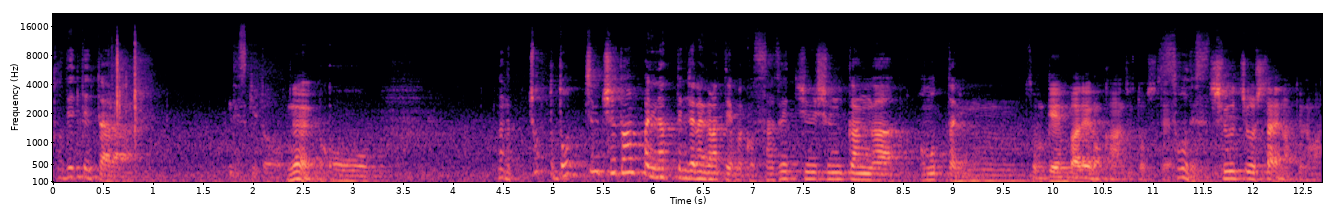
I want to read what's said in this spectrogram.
と出てたらですけどね。やっぱこうなんかちょっとどっちも中途半端になってんじゃないかなってやっぱこう撮影中瞬間が思ったり。も、その現場での感じとして。そうですね。集中したいなっていうのが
